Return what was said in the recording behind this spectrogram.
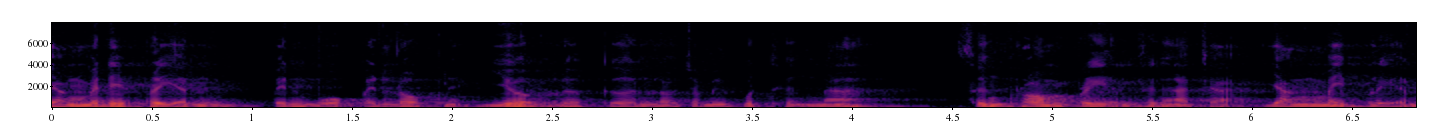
ยังไม่ได้เปลี่ยนเป็นบวกเป็นลบเนี่ยเยอะเหลือเกินเราจะไม่พูดถึงนะ ซึ่งพร้อมเปลี่ยนซึ่งอาจจะยังไม่เปลี่ยน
